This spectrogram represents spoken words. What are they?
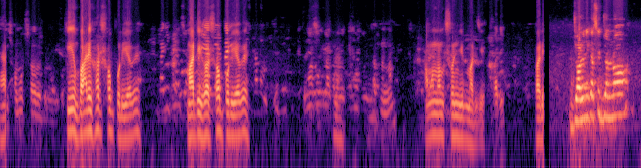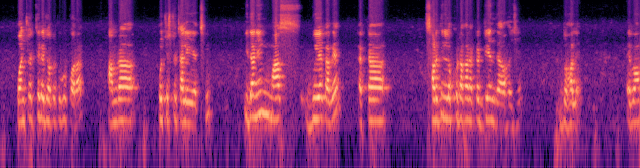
হ্যাঁ। সমস্যা হবে? কি বাড়ি ঘর সব পড়ে যাবে? মাটি ঘর সব পড়ে যাবে? আপনার নাম? আমার নাম সঞ্জীব মার্জি। বাড়ি। জল নিকাশির জন্য পঞ্চায়েত থেকে যতটুকু করার আমরা প্রচেষ্টা চালিয়ে যাচ্ছি। ইদানিং মাস দুয়েক আগে একটা সাড়ে তিন লক্ষ টাকার একটা ড্রেন দেওয়া হয়েছে দোহালে। এবং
